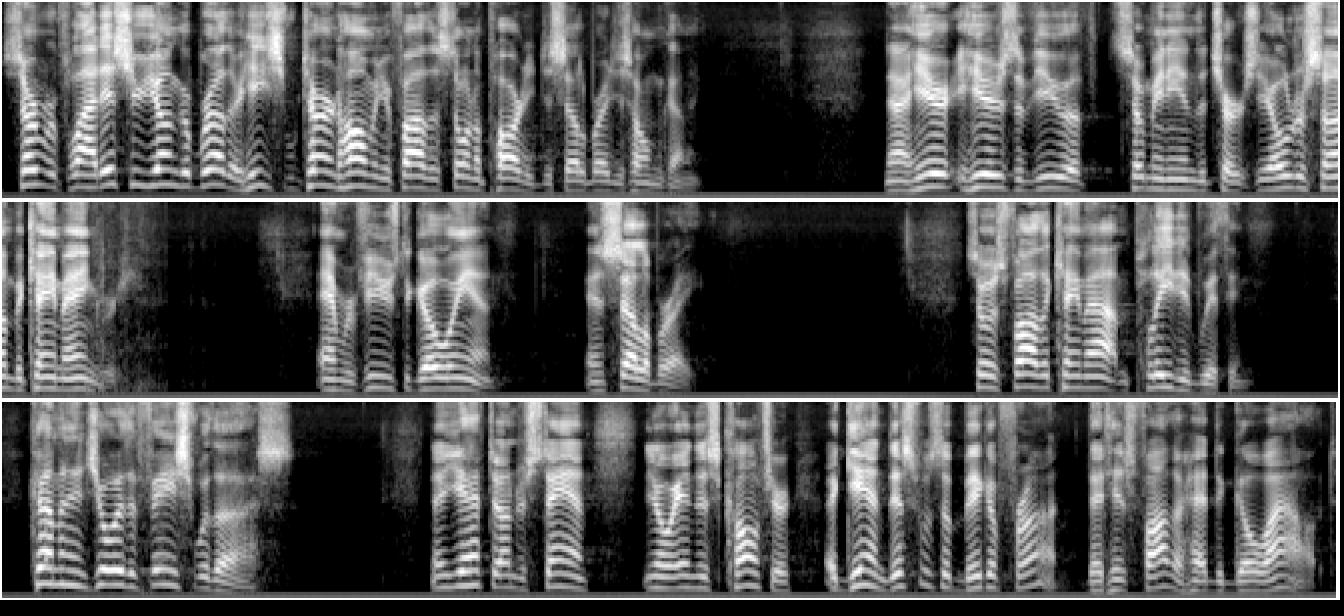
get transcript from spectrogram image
Servant replied, It's your younger brother. He's returned home, and your father's throwing a party to celebrate his homecoming. Now, here, here's the view of so many in the church. The older son became angry and refused to go in and celebrate. So his father came out and pleaded with him Come and enjoy the feast with us. Now you have to understand, you know, in this culture, again, this was a big affront that his father had to go out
